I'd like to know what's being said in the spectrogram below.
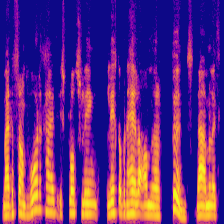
Maar de verantwoordelijkheid is plotseling, ligt op een hele ander punt. Namelijk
